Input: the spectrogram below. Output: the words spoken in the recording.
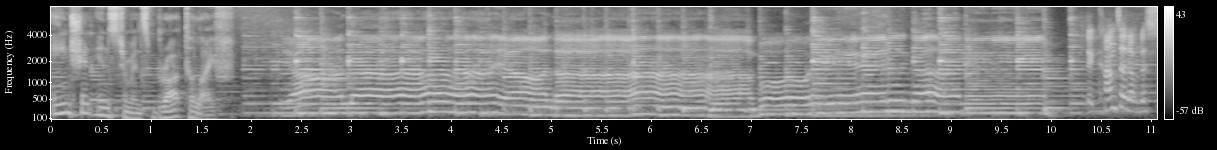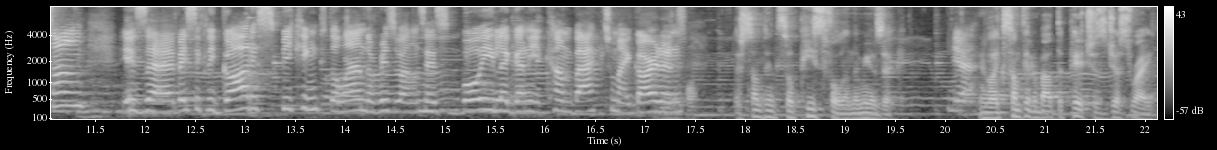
ancient instruments brought to life. The content of the song is uh, basically God is speaking to the land of Israel and says, Boi legani, come back to my garden. Beautiful. There's something so peaceful in the music. Yeah. You know, like something about the pitch is just right.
